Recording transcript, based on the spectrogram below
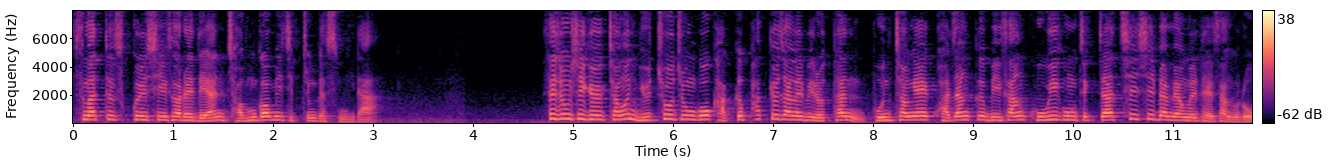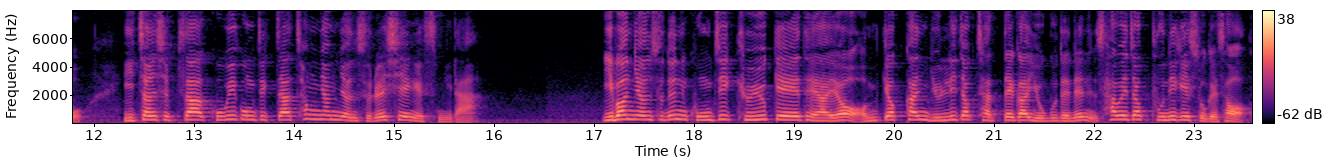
스마트 스쿨 시설에 대한 점검이 집중됐습니다. 세종시 교육청은 유초, 중고 각급 학교장을 비롯한 본청의 과장급 이상 고위공직자 70여 명을 대상으로 2014 고위공직자 청렴 연수를 시행했습니다. 이번 연수는 공직 교육계에 대하여 엄격한 윤리적 잣대가 요구되는 사회적 분위기 속에서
